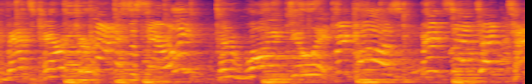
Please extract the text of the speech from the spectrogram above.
Advance character? not necessarily, Then why do it? because it's entertaining.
